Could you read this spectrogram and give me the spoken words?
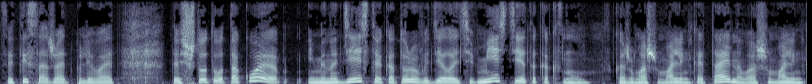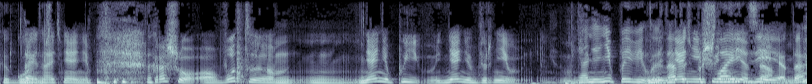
Цветы сажает, поливает. То есть что-то вот такое, именно действие, которое вы делаете вместе, это как, ну, скажем, ваша маленькая тайна, ваша маленькая гордость. Тайна от няни. Хорошо, а вот эм, няня, няня, вернее... Няня не появилась, да? Няня пришла идея, да?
